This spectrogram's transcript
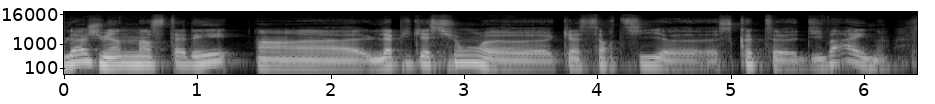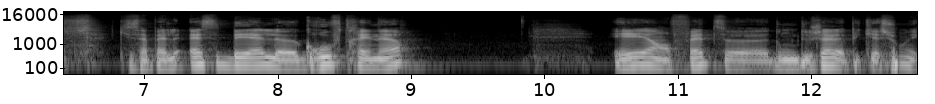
là, je viens de m'installer un- l'application euh, qu'a sorti euh, Scott Divine, qui s'appelle SBL Groove Trainer. Et en fait, euh, donc déjà l'application est,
